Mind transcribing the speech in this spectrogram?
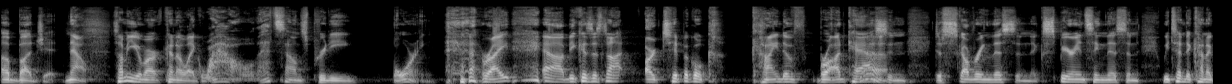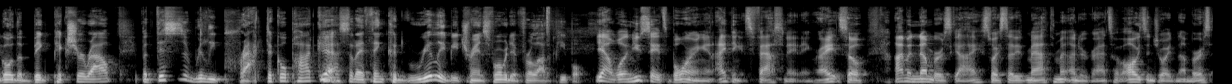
a budget. Now, some of you are kind of like, wow, that sounds pretty boring, right? Uh, because it's not our typical kind of broadcast Yeah. and discovering this and experiencing this. And we tend to kind of go the big picture route. But this is a really practical podcast Yeah. that I think could really be transformative for a lot of people. Yeah, well, and you say it's boring, and I think it's fascinating, right? So I'm a numbers guy, so I studied math in my undergrad, so I've always enjoyed numbers,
